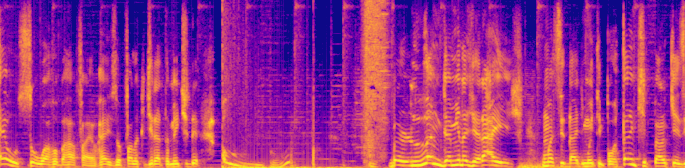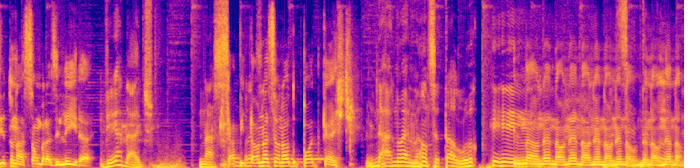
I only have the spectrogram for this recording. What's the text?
Eu sou o arroba Rafael Reis, eu falo aqui diretamente de Berlândia, Minas Gerais, uma cidade muito importante para o quesito nação brasileira. Verdade. Nação Capital brasileira. nacional do podcast. Não, não é não, você tá louco. Não, não é não, não é não, não é não, não é não, não é não, não é não.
